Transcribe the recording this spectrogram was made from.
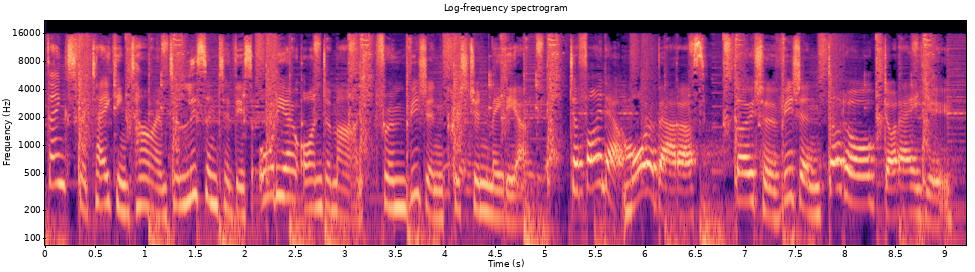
Thanks for taking time to listen to this audio on demand from Vision Christian Media. To find out more about us, go to vision.org.au.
